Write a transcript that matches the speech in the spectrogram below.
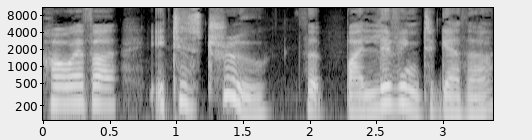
However, it is true that by living together,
